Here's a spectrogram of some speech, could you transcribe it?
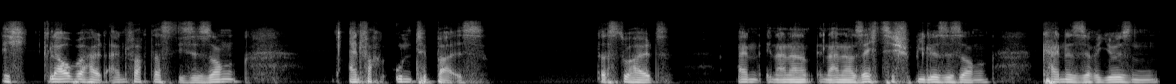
Ich glaube halt einfach, dass die Saison einfach untippbar ist, dass du halt ein, in einer in einer 60 Spiele Saison keine seriösen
